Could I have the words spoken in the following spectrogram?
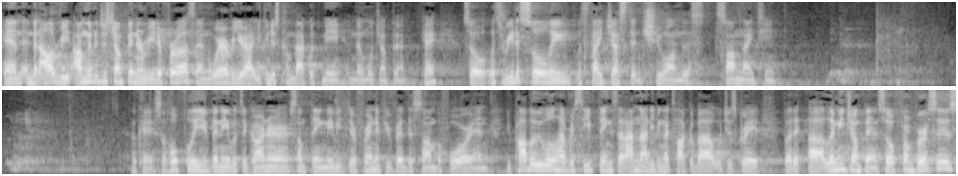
and, and then I'll read, I'm going to just jump in and read it for us. And wherever you're at, you can just come back with me and then we'll jump in. Okay? So let's read it slowly. Let's digest it and chew on this. Psalm 19. Okay, so hopefully you've been able to garner something maybe different if you've read this psalm before, and you probably will have received things that I'm not even going to talk about, which is great. But uh, let me jump in. So from verses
